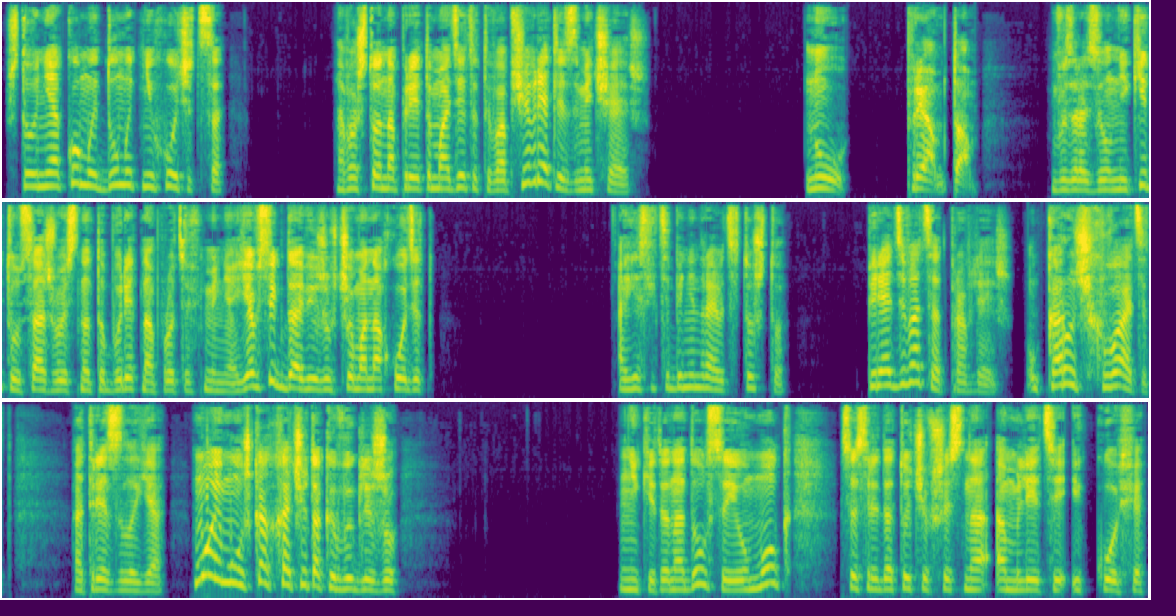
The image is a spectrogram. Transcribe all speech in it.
что ни о ком и думать не хочется, — а во что она при этом одета, ты вообще вряд ли замечаешь. «Ну, прям там», — возразил Никита, усаживаясь на табурет напротив меня. «Я всегда вижу, в чем она ходит». «А если тебе не нравится, то что? Переодеваться отправляешь?» «Короче, хватит», — отрезала я. «Мой муж, как хочу, так и выгляжу». Никита надулся и умолк, сосредоточившись на омлете и кофе.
